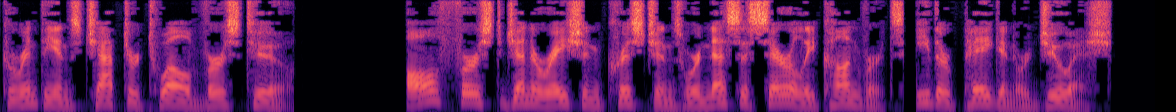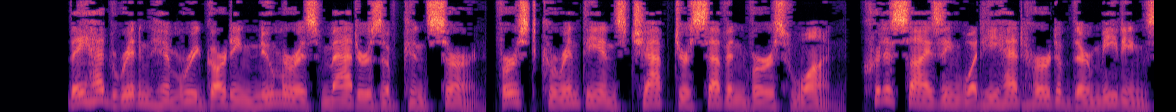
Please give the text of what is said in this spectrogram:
Corinthians chapter 12 verse 2. All first-generation Christians were necessarily converts, either pagan or Jewish. They had written him regarding numerous matters of concern 1 Corinthians chapter 7 verse 1, criticizing what he had heard of their meetings,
